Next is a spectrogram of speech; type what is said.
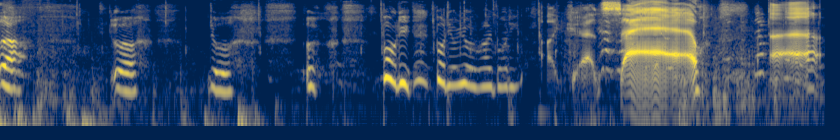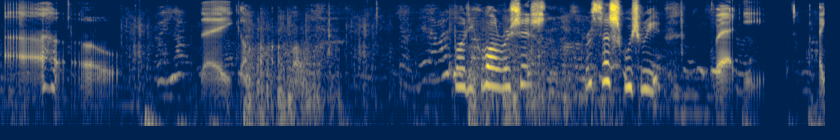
uh. Buddy, buddy, are you alright, buddy? I can't sell. Uh, oh, there you go. Buddy, come on, resist. Resist with me. Buddy, I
